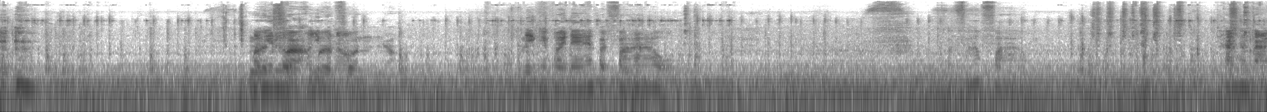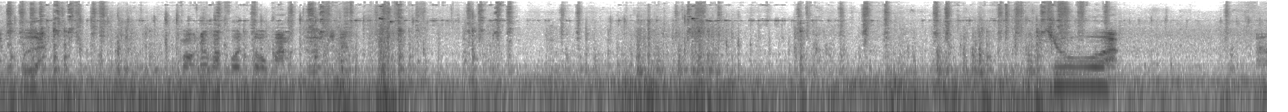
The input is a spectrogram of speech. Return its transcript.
มาเมื่อเห็นรถฟ้าเขาอยู่เมื่อบนเนาะฝนเนาะเล็กค่อยๆแน่ค่อยฟ้าวค่อยฟ้าวฟ้าวข้างทางหนาก็เปื้อนบอกด้วยว่าฝนตกมาเมื่อคืนนี่นะชั่วเอา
